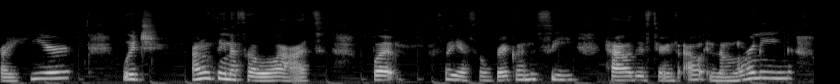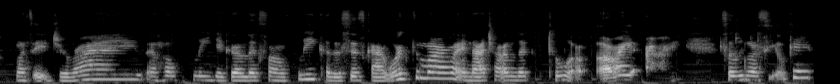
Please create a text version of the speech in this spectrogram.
right here, which I don't think that's a lot, but so yeah, so we're going to see how this turns out in the morning once it dries and hopefully your girl looks on fleek because the sis got work tomorrow and not trying to look too up. All right, all right. So we're going to see, okay?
